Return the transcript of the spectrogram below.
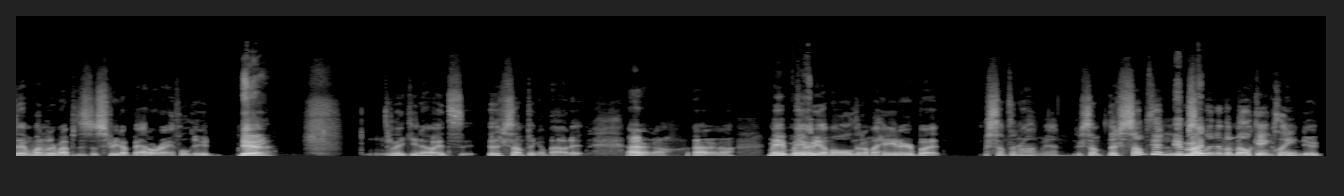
the one of their weapons is a straight up battle rifle, dude. Yeah. Like, like, you know, it's there's something about it. I don't know. I don't know. Maybe maybe I'm old and I'm a hater, but there's something wrong, man. There's some there's something might- something in the milk ain't clean, dude.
